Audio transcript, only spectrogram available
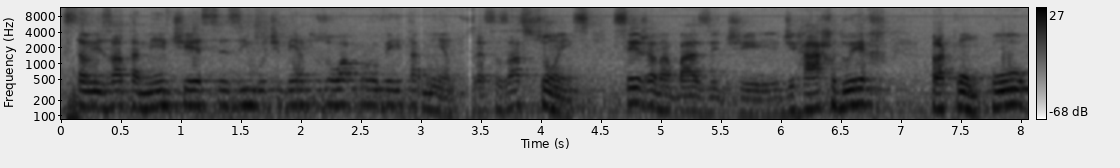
são exatamente esses embutimentos ou aproveitamentos, essas ações, seja na base de, de hardware para compor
